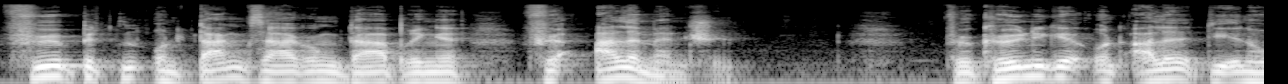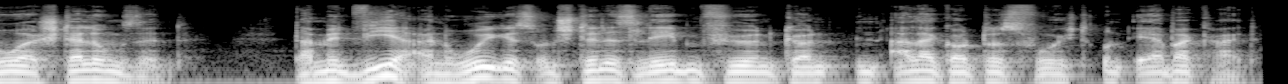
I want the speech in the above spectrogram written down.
Fürbitten und Danksagungen darbringe für alle Menschen, für Könige und alle, die in hoher Stellung sind, damit wir ein ruhiges und stilles Leben führen können in aller Gottesfurcht und Ehrbarkeit.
